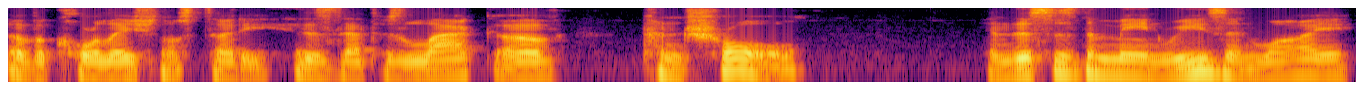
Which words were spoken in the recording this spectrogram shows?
of a correlational study is that there's lack of control. And this is the main reason why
